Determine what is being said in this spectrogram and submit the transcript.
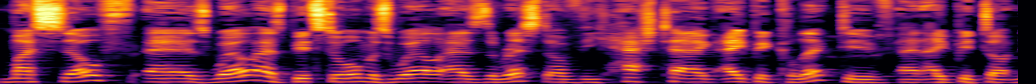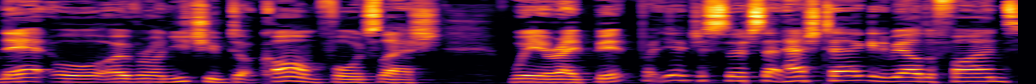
myself as well as Bitstorm, as well as the rest of the hashtag 8bit collective at 8bit.net or over on youtube.com forward slash we're 8bit. But yeah, just search that hashtag and you'll be able to find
